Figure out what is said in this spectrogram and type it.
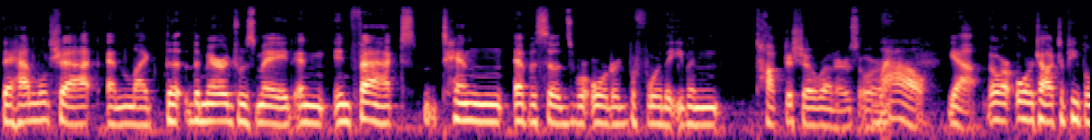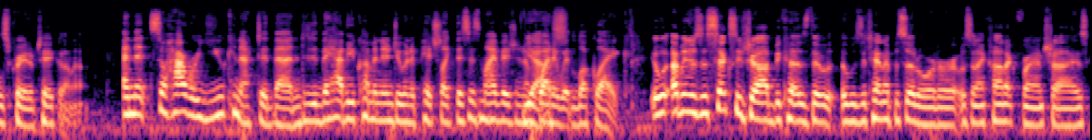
They had a little chat, and like the the marriage was made. And in fact, ten episodes were ordered before they even talked to showrunners or Wow. yeah, or or talked to people's creative take on it. And then, so how were you connected then? Did they have you come in and doing a pitch like this is my vision of what it would look like? It, I mean, it was a sexy job because there, it was a 10 episode order. It was an iconic franchise.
